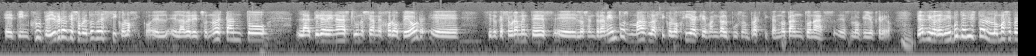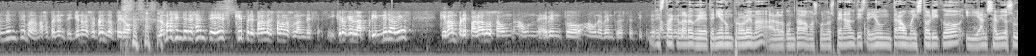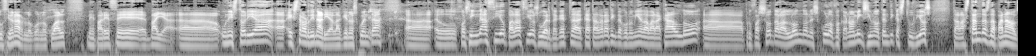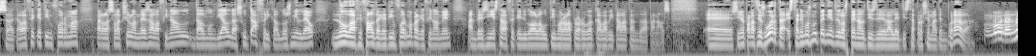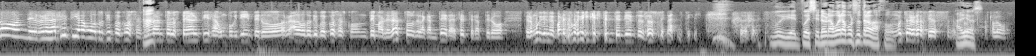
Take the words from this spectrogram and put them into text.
eh, Tim Krul, pero yo creo que sobre todo es psicológico el, haber hecho. No es tanto la teoría de Nash que uno sea mejor o peor, eh, sino que seguramente es eh, los entrenamientos más la psicología que Van Gaal puso en práctica, no tanto Nas, es lo que yo creo. Mm. Pero digo, desde mi punto de vista, lo más sorprendente, bueno, más sorprendente, yo no me sorprendo, pero lo más interesante es qué preparados estaban los holandeses. Y creo que es la primera vez que van preparados a un, a un evento a un evento de este tipo. De Está claro que tenían un problema, ahora lo contábamos con los penaltis, tenían un trauma histórico y han sabido solucionarlo, con lo cual me parece, vaya, uh, una historia uh, extraordinària la que nos cuenta uh, el José Ignacio Palacios Huerta, aquest uh, catedràtic d'Economia de Baracaldo, uh, professor de la London School of Economics i un autèntic estudiós de les tandes de penals, uh, que va fer aquest informe per a la selecció holandesa a la final del Mundial de Sud-àfrica el 2010. No va fer falta aquest informe perquè finalment Andrés Iniesta va fer aquell gol a última hora a la pròrroga que va evitar la tanda de penals. Eh, señor Palacios Huerta, estaremos muy pendientes de los penaltis del Atleti esta próxima temporada. Bueno, no, en el Atleti hago otro tipo de cosas, ah. no tanto los penaltis, hago un poquitín, pero hago otro tipo de cosas con temas de datos, de la cantera, etcétera, pero, pero muy bien, me parece muy bien que estén pendientes de los penaltis. muy bien, pues enhorabuena por su trabajo. Muchas gracias. Adiós. Hasta luego.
